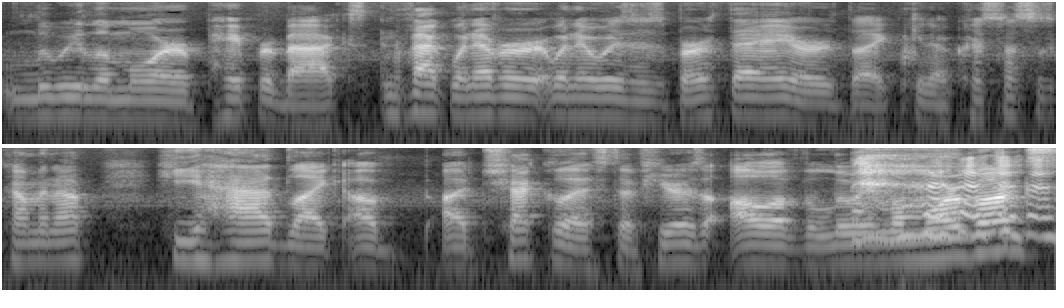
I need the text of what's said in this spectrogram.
Louis L'Amour paperbacks. In fact, whenever when it was his birthday or like you know Christmas was coming up, he had like a a checklist of here's all of the Louis L'Amour books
